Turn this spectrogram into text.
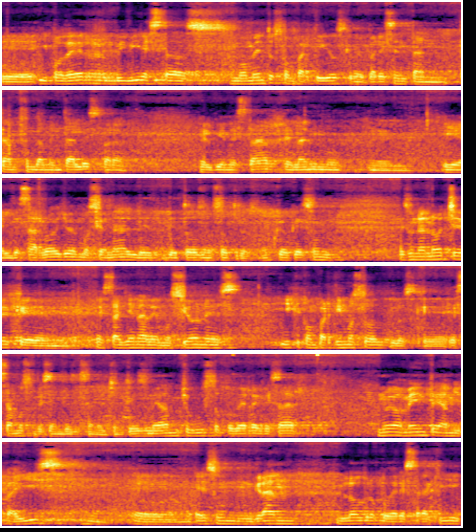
eh, y poder vivir estos momentos compartidos que me parecen tan, tan fundamentales para el bienestar, el ánimo eh, y el desarrollo emocional de, todos nosotros. Creo que es, un, es una noche que está llena de emociones y que compartimos todos los que estamos presentes esa noche. Entonces me da mucho gusto poder regresar nuevamente a mi país. Eh, es un gran logro poder estar aquí.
